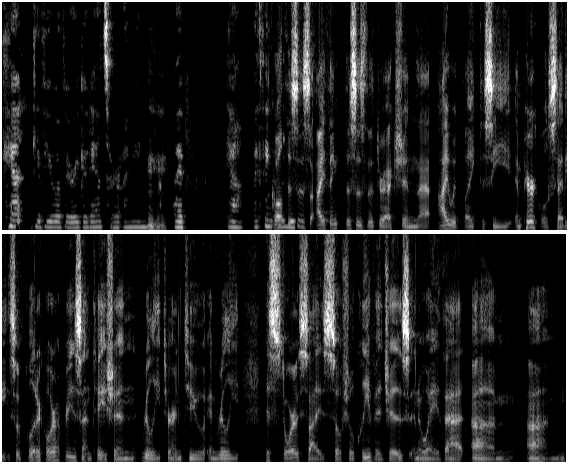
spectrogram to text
can't give you a very good answer. I mean, mm-hmm. I yeah i think well this is i think this is the direction that i would like to see empirical studies of political representation really turn to and really historicize social cleavages in a way that um, um,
